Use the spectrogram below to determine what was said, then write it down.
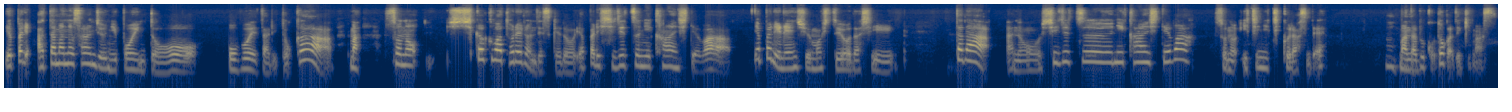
やっぱり頭の32ポイントを覚えたりとか、まあ、その資格は取れるんですけどやっぱり史実に関してはやっぱり練習も必要だしただあの史実に関してはその1日クラスで学ぶことができます。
